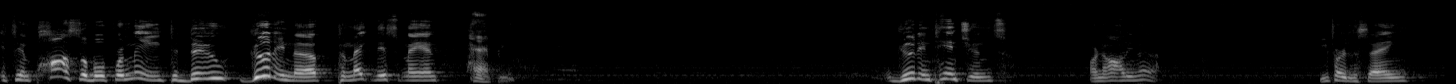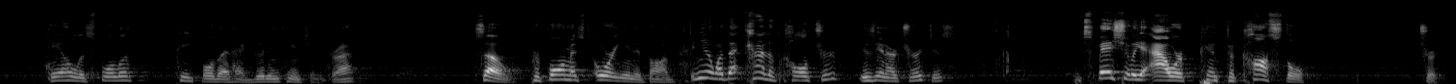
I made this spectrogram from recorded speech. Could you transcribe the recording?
it's impossible for me to do good enough to make this man happy. Good intentions are not enough. You've heard the saying, hell is full of people that had good intentions, right? So, performance oriented thought. And you know what? That kind of culture is in our churches, especially our Pentecostal churches.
